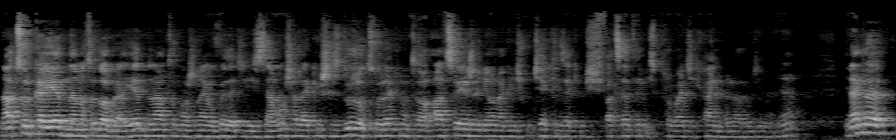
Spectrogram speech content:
na córka jedna, no to dobra, jedna to można ją wydać gdzieś za mąż, ale jak już jest dużo córek, no to a co jeżeli ona gdzieś ucieknie z jakimś facetem i sprowadzi hańbę na rodzinę, nie? I nagle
